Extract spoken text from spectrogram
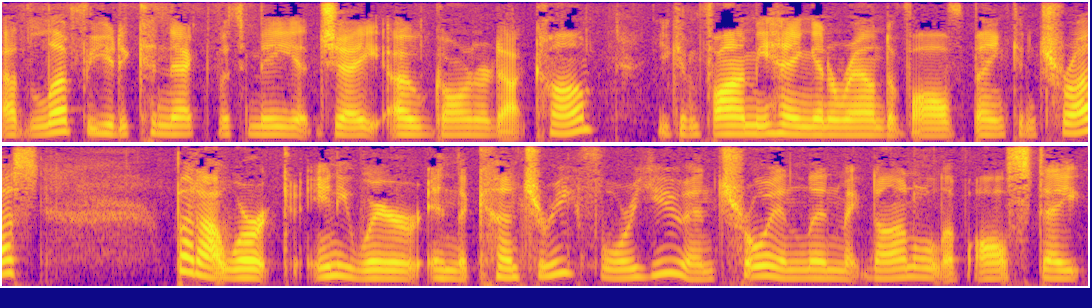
I'd love for you to connect with me at jogarner.com. You can find me hanging around Evolve Bank and Trust, but I work anywhere in the country for you. And Troy and Lynn McDonald of Allstate,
